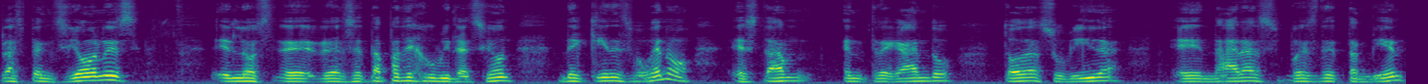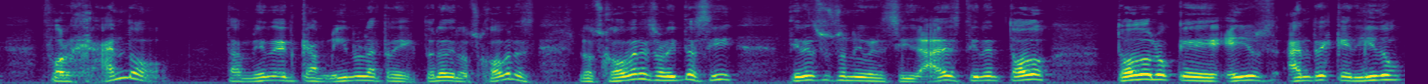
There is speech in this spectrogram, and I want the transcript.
las pensiones, en los, eh, las etapas de jubilación de quienes, bueno, están entregando toda su vida en aras, pues, de también forjando también el camino, la trayectoria de los jóvenes. Los jóvenes ahorita sí tienen sus universidades, tienen todo, todo lo que ellos han requerido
